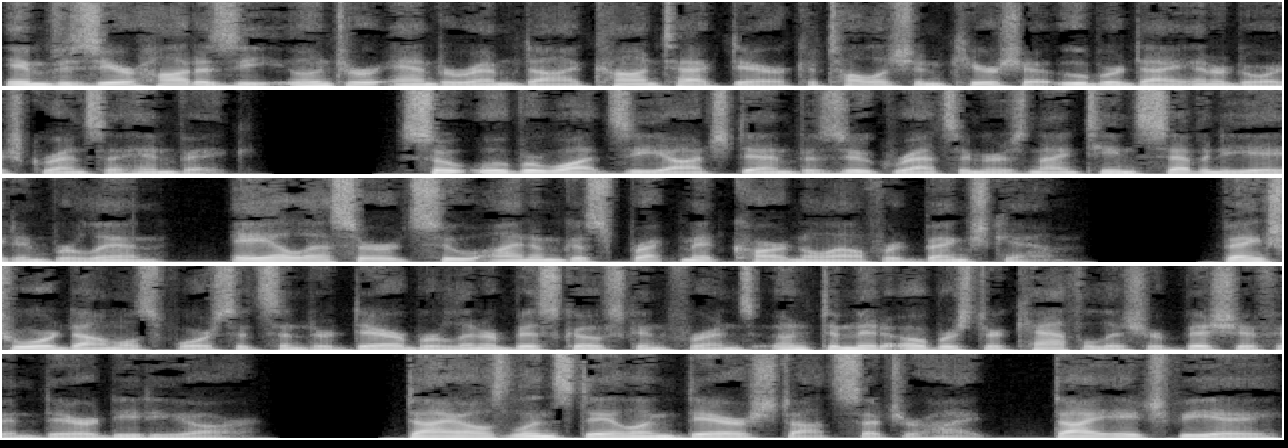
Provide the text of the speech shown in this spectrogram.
Im Visier hatte sie unter anderem die Kontakt der katholischen Kirche über die Innerdeutsche hinweg. So überwat sie auch den Besuch Ratzingers 1978 in Berlin, als er zu einem Gespräch mit Cardinal Alfred Bengsch kam. Bengsch war damals Vorsitzender der Berliner Bischofskonferenz und damit oberster katholischer Bischof in der DDR. Die Auslandsstellung der Staatssicherheit, die HVA,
